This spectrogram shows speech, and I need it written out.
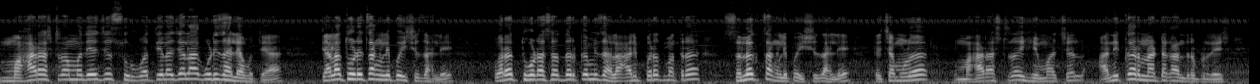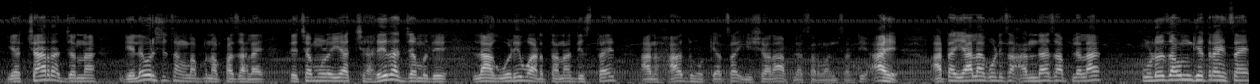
महाराष्ट्रामध्ये जे सुरुवातीला ज्या लागवडी झाल्या होत्या त्याला थोडे चांगले पैसे झाले. परत थोडासा दर कमी झाला आणि परत मात्र सलग चांगले पैसे झाले. त्याच्यामुळं महाराष्ट्र हिमाचल आणि कर्नाटक आंध्र प्रदेश या चार राज्यांना गेल्या वर्षी चांगला नफा झाला आहे त्याच्यामुळं या चारही राज्यामध्ये लागवडी वाढताना दिसत आहेत आणि हा धोक्याचा इशारा आपल्या सर्वांसाठी आहे. आता या लागवडीचा अंदाज आपल्याला पुढं जाऊन घेत राहायचा आहे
